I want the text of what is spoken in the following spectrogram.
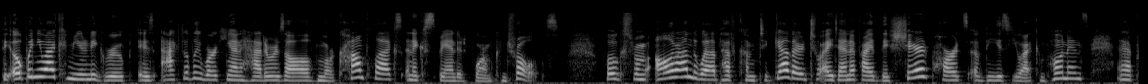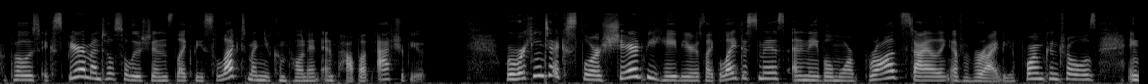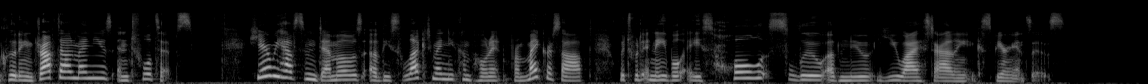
The OpenUI community group is actively working on how to resolve more complex and expanded form controls. Folks from all around the web have come together to identify the shared parts of these UI components and have proposed experimental solutions like the select menu component and pop-up attribute. We're working to explore shared behaviors like light dismiss and enable more broad styling of a variety of form controls, including drop-down menus and tooltips. Here we have some demos of the select menu component from Microsoft, which would enable a whole slew of new UI styling experiences.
